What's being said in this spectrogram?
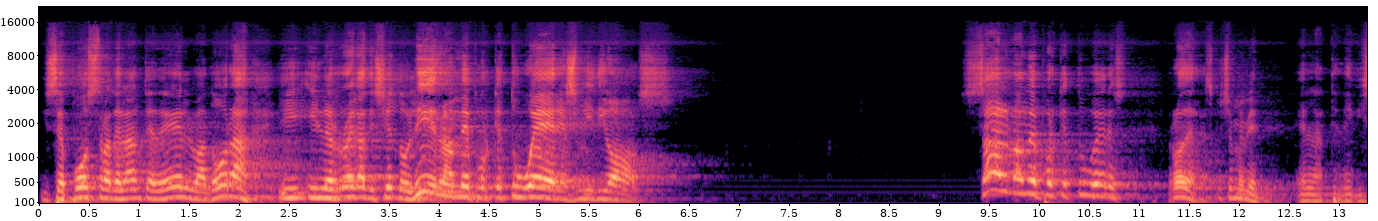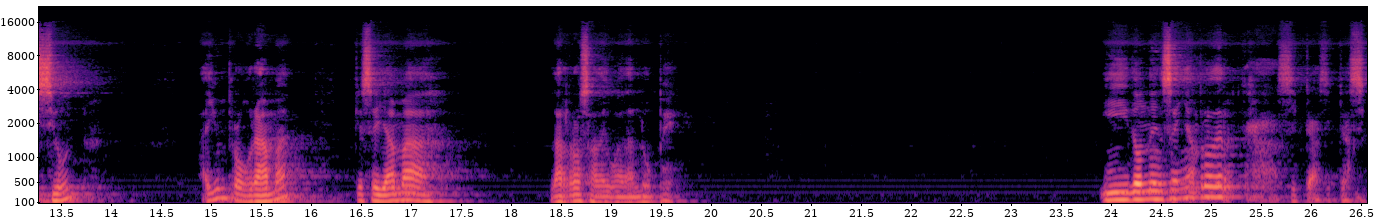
Y se postra delante de él, lo adora y, y le ruega diciendo, líbrame porque tú eres mi Dios. Sálvame porque tú eres. Brother, escúchame bien. En la televisión hay un programa que se llama La Rosa de Guadalupe. Y donde enseñan, brother, casi, casi, casi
